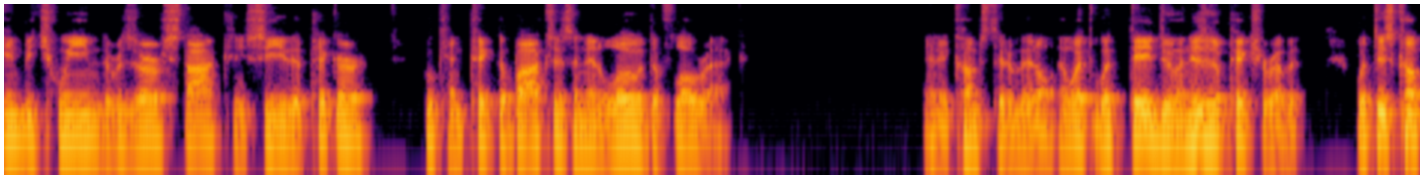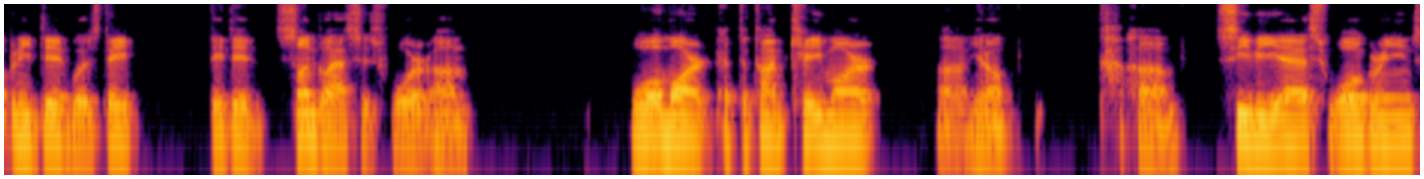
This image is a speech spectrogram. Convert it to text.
in between the reserve stock, you see the picker who can pick the boxes and then load the flow rack. And it comes to the middle. And what, what they do, and this is a picture of it. What this company did was they they did sunglasses for um, Walmart at the time, Kmart, uh, you know, um, CVS, Walgreens.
